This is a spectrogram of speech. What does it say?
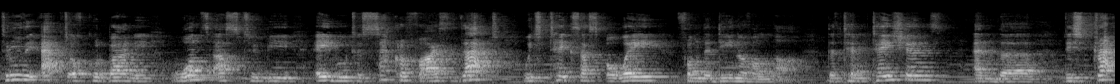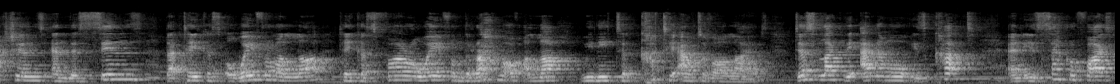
through the act of qurbani wants us to be able to sacrifice that which takes us away from the deen of Allah the temptations and the distractions and the sins that take us away from Allah, take us far away from the rahmah of Allah, we need to cut it out of our lives. Just like the animal is cut and is sacrificed,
